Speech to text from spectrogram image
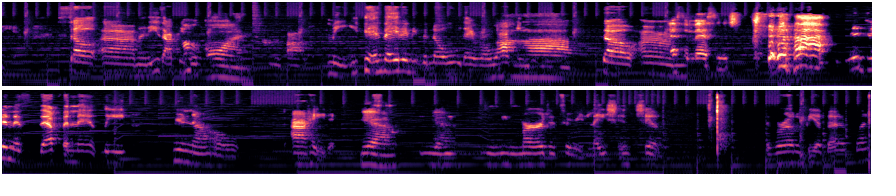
did. So, um, and these are people Come on me, and they didn't even know who they were walking. Wow. So um, that's a message. religion is definitely, you know, I hate it. Yeah. yeah. We, we merge into relationship the world would be a better place.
